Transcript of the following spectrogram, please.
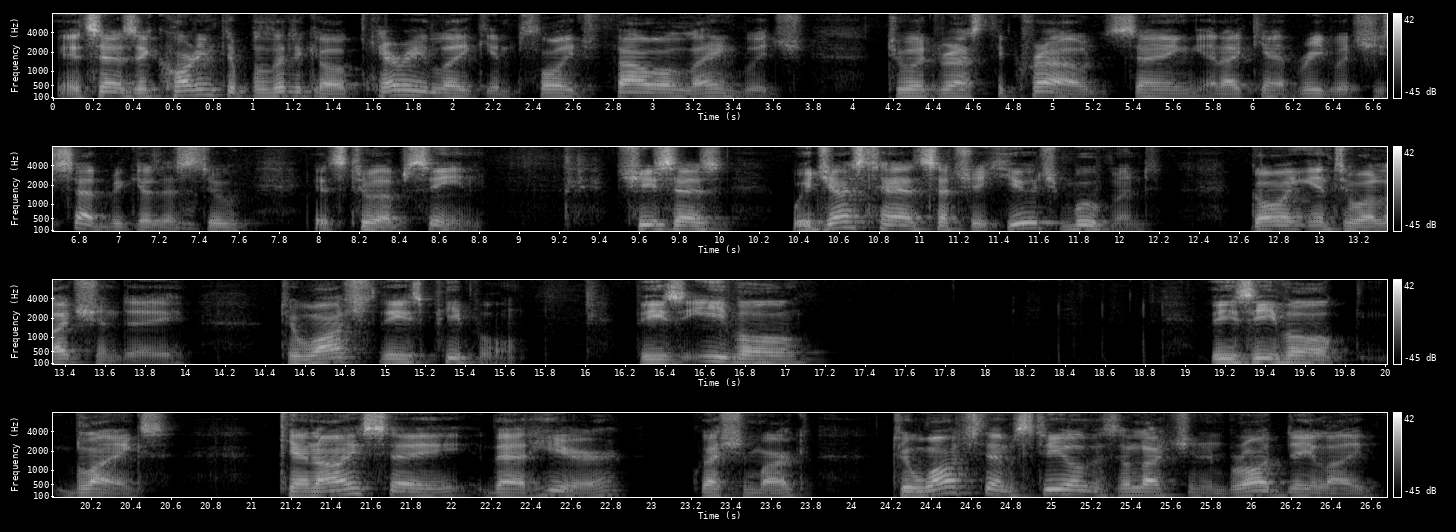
It says, according to Politico, Kari Lake employed foul language to address the crowd, saying, and I can't read what she said because it's too, it's too obscene. She says, We just had such a huge movement going into election day to watch these people these evil these evil blanks, can I say that here, question mark, to watch them steal this election in broad daylight,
